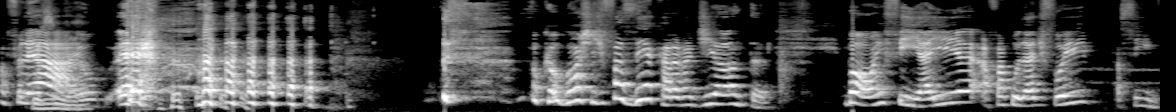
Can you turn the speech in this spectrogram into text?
Eu falei, ah, Cozinhar. ah, eu. É. é o que eu gosto de fazer, cara, não adianta. Bom, enfim, aí a faculdade foi, assim,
